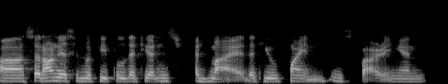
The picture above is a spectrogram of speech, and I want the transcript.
uh, surround yourself with people that you admire, that you find inspiring, and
